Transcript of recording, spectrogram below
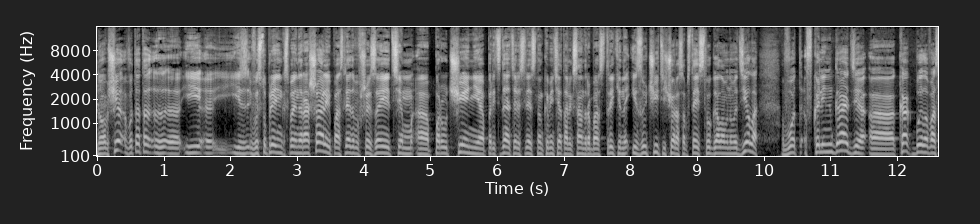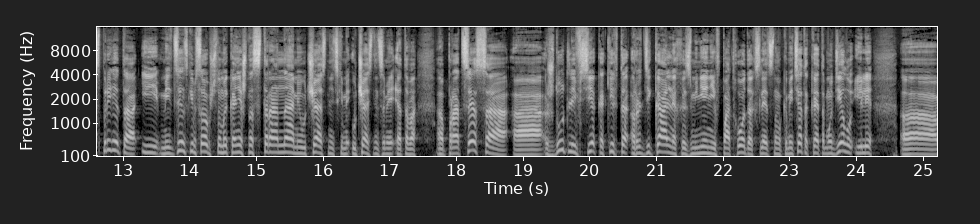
Но вообще вот это э, и, э, и выступление господина Рошали, и последовавшее за этим поручение председателя Следственного комитета Александра Барстрыкина изучить еще раз обстоятельства уголовного дела, вот в Калининграде э, как было воспринято и медицинским сообществом, и, конечно, сторонами, участницами, участницами этого э, процесса, э, ждут ли все каких-то радикальных изменений в подходах Следственного комитета к этому делу, или э,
